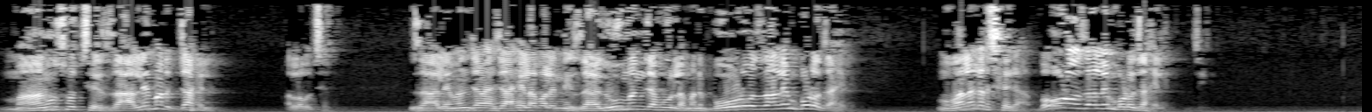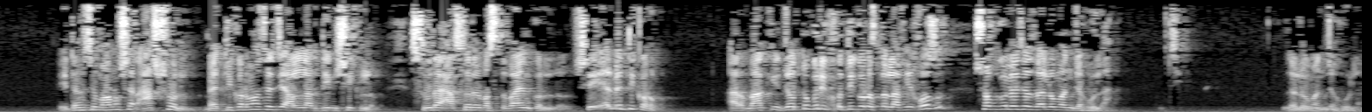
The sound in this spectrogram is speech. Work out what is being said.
মানুষ হচ্ছে জালেম জাহেল। আল্লাহ বলছেন। জালেমান জাহেলা বলেননি, জালুমান জাহুলা মানে বড় জালেম, বড় জাহেল। মোবালাগার সেগা, বড় জালেম, বড় জাহেল। এটা হচ্ছে মানুষের আসল ব্যতিক্রম, হচ্ছে যে আল্লাহর দিন শিখলো, সুরা আসরের বাস্তবায়ন করল, সে এর ব্যতিক্রম। আর বাকি যতগুলি ক্ষতিগ্রস্ত লাফি খোঁজ সবগুলো হচ্ছে জালুমান জাহুলা। জালুমান জাহুলা।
